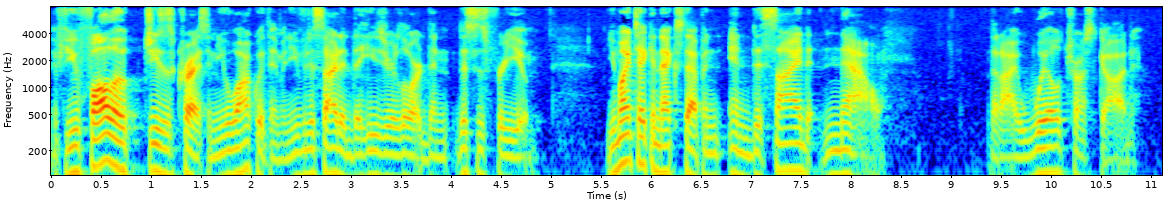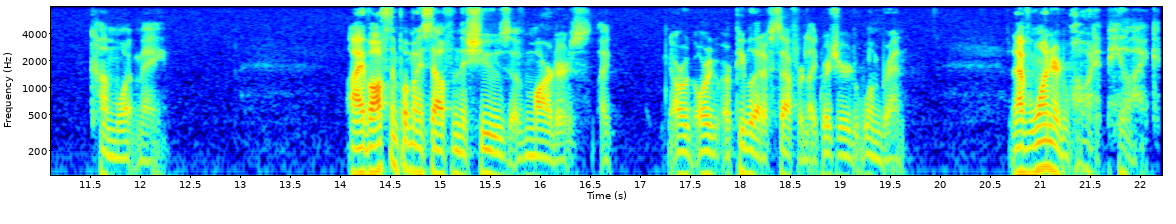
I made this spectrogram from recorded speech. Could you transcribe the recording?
If you follow Jesus Christ and you walk with Him and you've decided that He's your Lord, then this is for you. You might take a next step and, and decide now that I will trust God, come what may. I've often put myself in the shoes of martyrs, like, or, or, or people that have suffered, like Richard Wurmbrand. And I've wondered, what would it be like?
